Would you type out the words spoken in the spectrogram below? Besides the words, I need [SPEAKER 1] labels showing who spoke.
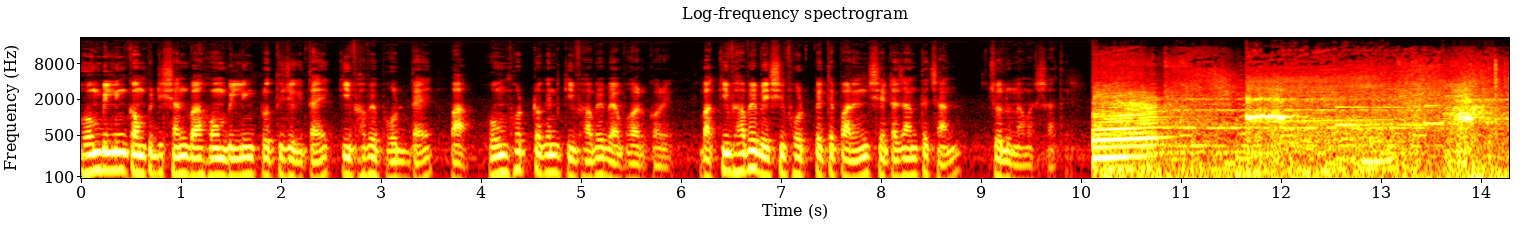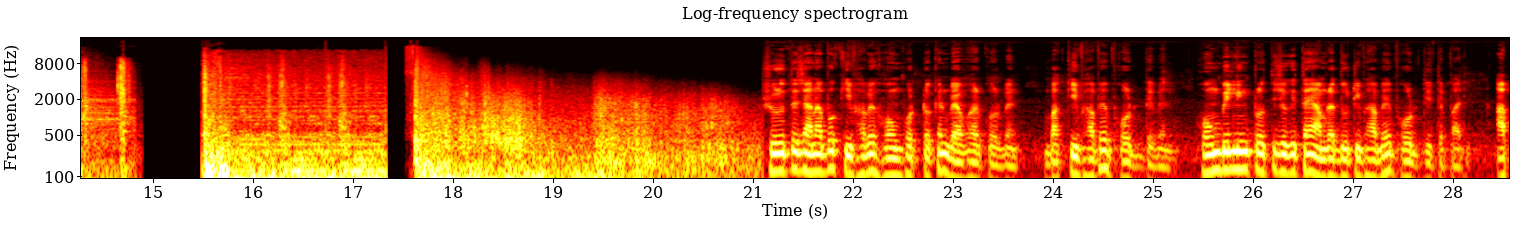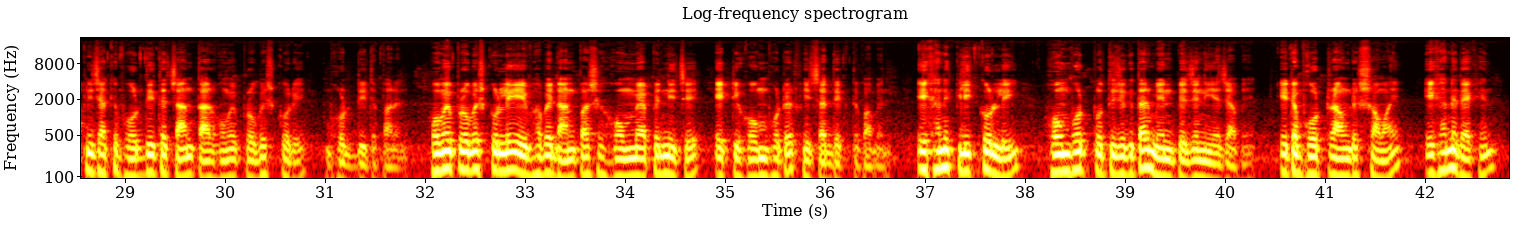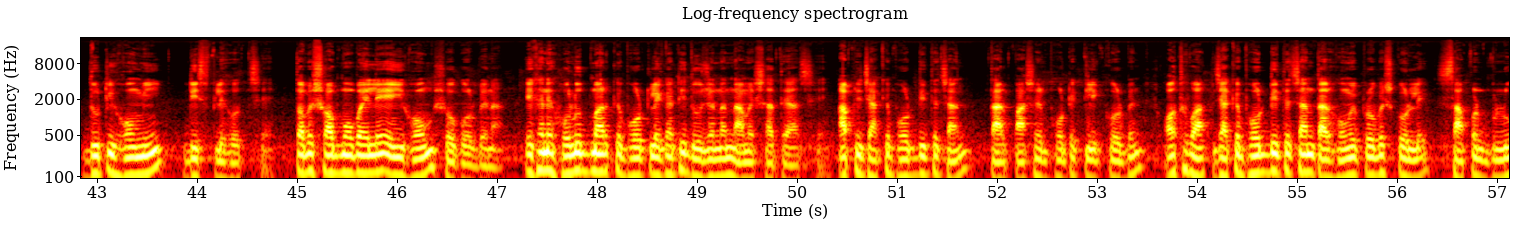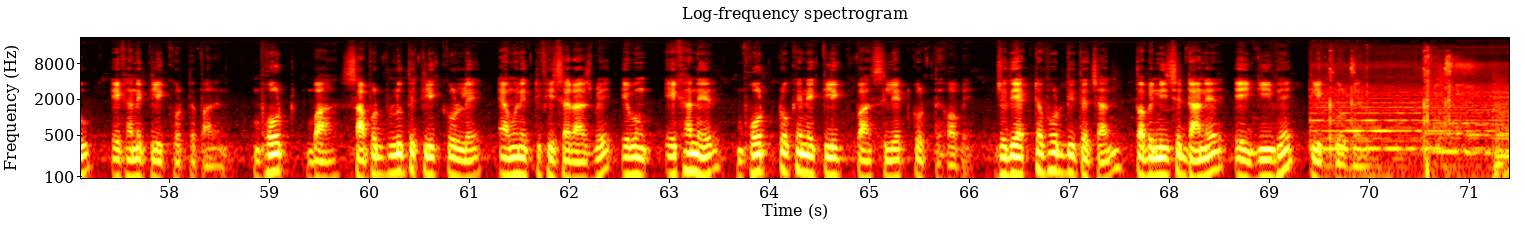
[SPEAKER 1] Home building competition বা home building প্রতিযোগিতায় কীভাবে ভোট দেয় বা হোম ভোট টোকেন কীভাবে ব্যবহার করে বা কীভাবে বেশি ভোট পেতে পারেন সেটা জানতে চান, চলুন আমার সাথে। শুরুতে জানাব কীভাবে হোম ভোট টোকেন ব্যবহার করবেন বা কীভাবে ভোট দেবেন। হোম বিল্ডিং প্রতিযোগিতায় আমরা দুটিভাবে ভোট দিতে পারি। আপনি যাকে ভোট দিতে চান তার হোমে প্রবেশ করে ভোট দিতে পারেন। হোমে প্রবেশ করলেই এভাবে ডান পাশে হোম ম্যাপের নিচে একটি হোম ভোটের ফিচার দেখতে পাবেন। এখানে ক্লিক করলেই হোম ভোট প্রতিযোগিতার মেন পেজে নিয়ে যাবে। এটা ভোট রাউন্ডের সময়। এখানে দেখেন দুটি হোমই ডিসপ্লে হচ্ছে। তবে সব মোবাইলে এই হোম শো করবে না। এখানে হলুদ মার্কে ভোট লেখাটি দুজনের নামের সাথে আছে। আপনি যাকে ভোট দিতে চান, তার পাশের ভোটে ক্লিক করবেন, অথবা যাকে ভোট দিতে চান, তার হোমে প্রবেশ করলে সাপোর্ট ব্লু এখানে ক্লিক করতে পারেন। ভোট বা সাপোর্ট ব্লুতে ক্লিক করলে এমন একটি ফিচার আসবে এবং এখানের ভোট টোকেনে ক্লিক বা সিলেক্ট করতে হবে। যদি একটা ভোট দিতে চান, তবে নিচে ডানের এই গিভে ক্লিক করবেন।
